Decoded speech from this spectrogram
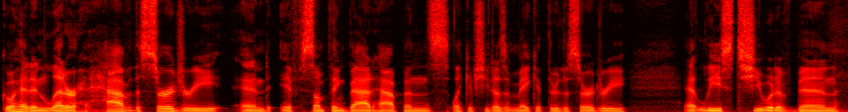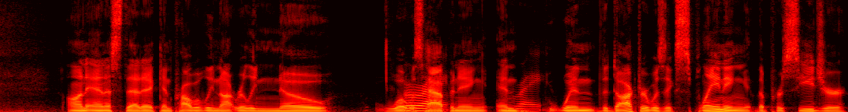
go ahead and let her have the surgery. And if something bad happens, like if she doesn't make it through the surgery, at least she would have been on anesthetic and probably not really know what was Right. happening. And Right. when the doctor was explaining the procedure,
